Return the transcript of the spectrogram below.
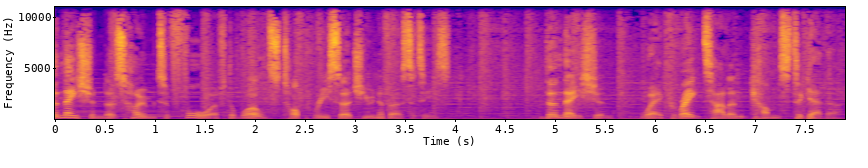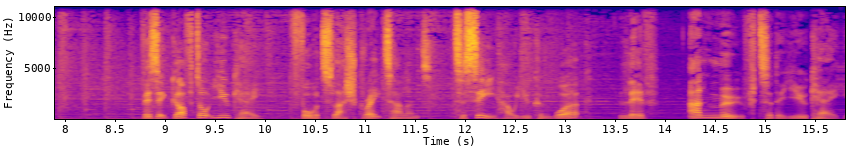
The nation that's home to 4 of the world's top research universities. The nation where great talent comes together. Visit gov.uk forward slash great talent to see how you can work, live, and move to the UK.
